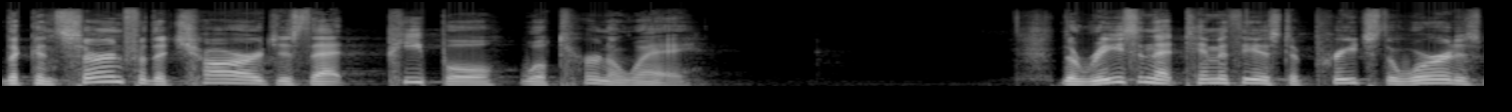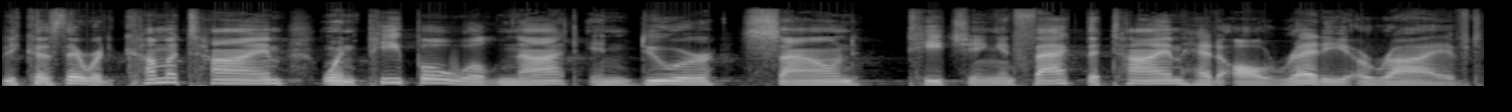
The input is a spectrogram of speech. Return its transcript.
The concern for the charge is that people will turn away. The reason that Timothy is to preach the word is because there would come a time when people will not endure sound teaching. In fact, the time had already arrived.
